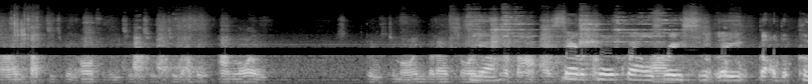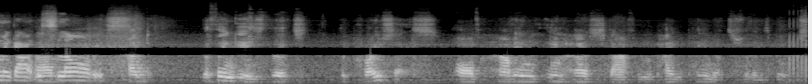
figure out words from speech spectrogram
Uh, in fact, it's been hard for them to, to, to I think Anne Lyle springs to mind, but outside Yeah. of that, I think- Sarah Cawkwell's Um, recently got a book coming out with um, Solaris. And the thing is that the process of having in-house staff who are paid peanuts for these books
